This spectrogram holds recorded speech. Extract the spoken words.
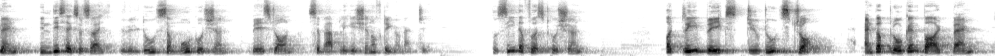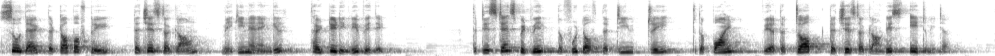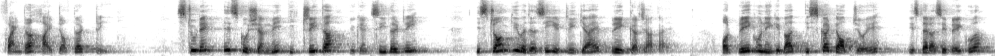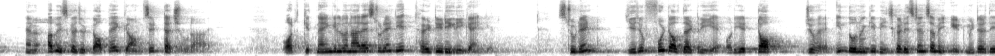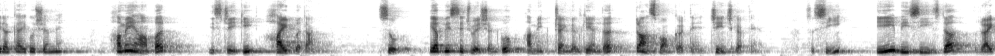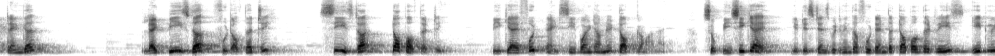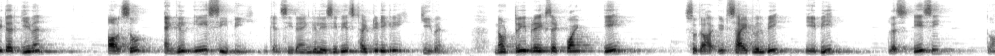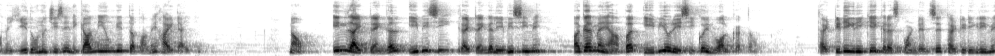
Student, in this exercise, we will do some more question based on some application of trigonometry. So see the first question. A tree breaks due to storm and the broken part bend so that the top of tree touches the ground making an angle 30 degree with it. The distance between the foot of the tree to the point where the top touches the ground is 8 meter. Find the height of the tree student इस question में एक tree था. You can see the tree storm की वजह से ये tree क्या है? ब्रेक कर जाता है. और ब्रेक होने के बाद इसका टॉप जो है, इस तरह से ब्रेक हुआ. एंड अब इसका जो टॉप है ग्राउंड से टच हो रहा है. और कितना एंगल बना रहा है स्टूडेंट ये थर्टी डिग्री का एंगल स्टूडेंट ये जो फुट ऑफ़ द ट्री है और ये टॉप जो है इन दोनों के बीच का डिस्टेंस हमें एट मीटर दे रखा है क्वेश्चन में। हमें यहाँ पर इस ट्री की हाइट बतानी है। सो so, अब इस सिचुएशन को हम एक ट्रायंगल के अंदर ट्रांसफॉर्म करते हैं चेंज करते हैं। So C A B C is the right triangle let B is the foot of the tree C is the top of the tree B क्या है फुट एंड सी पॉइंट हमने top का माना है। So B C क्या है? ये distance between the foot and the top of the tree is eight metre given also angle A C B you can see the angle A C B is thirty degree given now tree breaks at point A so the its height will be A B plus A C तो हमें ये दोनों चीज़ें निकालनी होंगी, तब हमें height आएगी. Now in right triangle A B C right triangle A B C में, अगर मैं यहाँ पर ए बी और ए सी को इन्वॉल्व करता हूँ थर्टी डिग्री के करस्पॉन्डेंस से थर्टी डिग्री में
